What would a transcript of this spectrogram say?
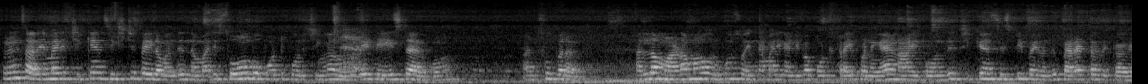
ஃப்ரெண்ட்ஸ் அதே மாதிரி சிக்கன் சிக்ஸ்டி ஃபைவ்ல வந்து இந்த மாதிரி சோம்பு போட்டு பொரிச்சிங்கன்னா ரொம்பவே டேஸ்ட்டாக இருக்கும். அண்ட் சூப்பராக இருக்கும். நல்லா மனமாகவும் இருக்கும். ஸோ இந்த மாதிரி கண்டிப்பாக போட்டு ட்ரை பண்ணுங்கள் நான் இப்போ வந்து சிக்கன் சிக்ஸ்டி ஃபைவ் வந்து பரட்டுறதுக்காக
